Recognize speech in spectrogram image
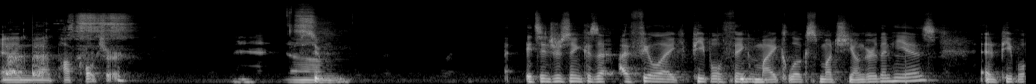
and uh, pop culture um, it's interesting because I, I feel like people think Mike looks much younger than he is, and people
